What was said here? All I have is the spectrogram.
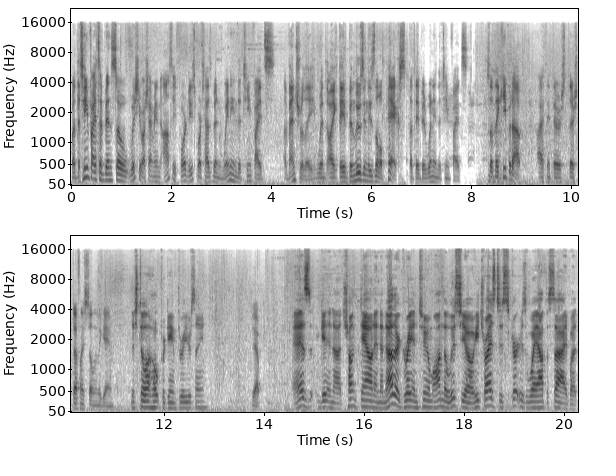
But the team fights have been so wishy-washy. I mean, honestly, Forge Esports has been winning the team fights eventually. When like they've been losing these little picks, but they've been winning the team fights. So if they keep it up, I think they're they're definitely still in the game. There's still a hope for game three. You're saying? Yep. Ez getting a chunk down and another great entomb on the Lucio. He tries to skirt his way out the side, but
